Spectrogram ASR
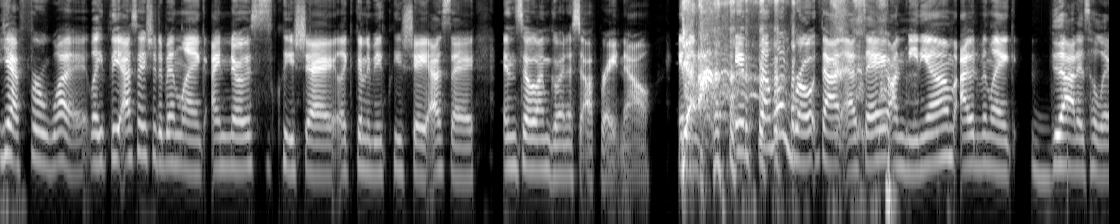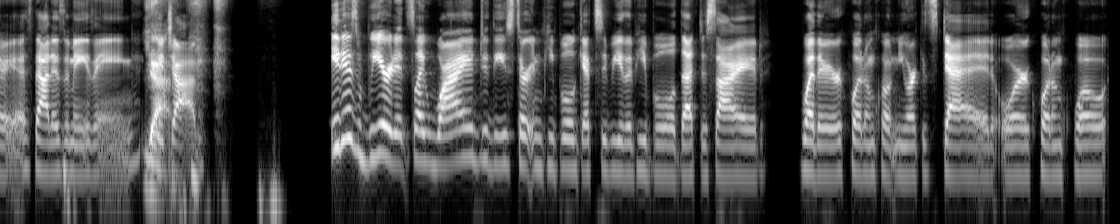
Yeah, for what? Like the essay should have been like, I know this is cliche, like going to be a cliche essay, and so I'm going to stop right now. And yeah. if someone wrote that essay on Medium, I would have been like, that is hilarious. That is amazing. Yeah. Good job. It is weird. It's like, why do these certain people get to be the people that decide whether quote unquote New York is dead or quote unquote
